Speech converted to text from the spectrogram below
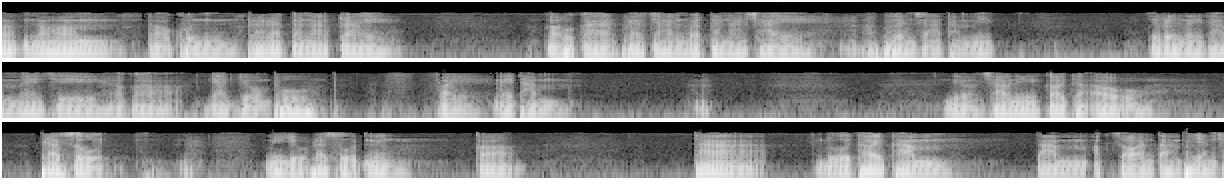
นอบน้อมต่อคุณพระรัตนตรัยขอโอกาสพระอาจารย์วัฒนาชัยแล้วก็เพื่อนสาธรรมิก เจริญในธรรมแม่ชี แล้วก็ญาติโยมผู้ใฝ่ในธรรม เดี๋ยวเช้านี้ก็จะเอาพระสูตร มีอยู่พระสูตรหนึ่ง ก็ถ้าดูถ้อยคำตามอักษรตามพยัญช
